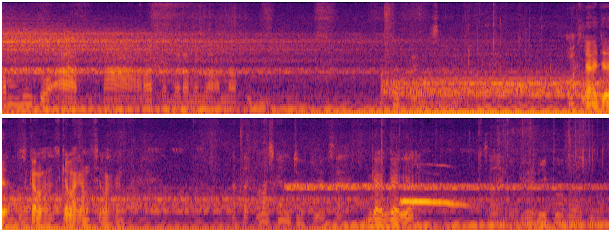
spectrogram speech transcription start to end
Kamu doa karat kameramen laknat ini masnya berani sana ya? Masnya aja silakan silakan silakan. Mas kan udah biasa Enggak enggak enggak. saya nggak berani itu apa lagi bang.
